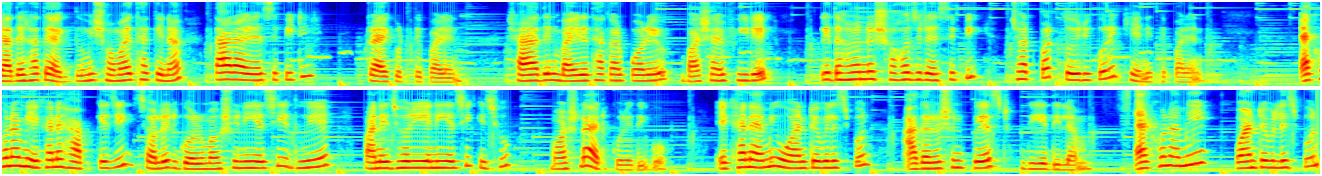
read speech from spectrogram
যাদের হাতে একদমই সময় থাকে না, তারা এই রেসিপিটি ট্রাই করতে পারেন। সারাদিন বাইরে থাকার পরে বাসায় ফিরে এ ধরনের সহজ রেসিপি ঝটপট তৈরি করে খেয়ে নিতে পারেন। এখন আমি এখানে হাফ কেজি সলিড গরুর মাংস নিয়েছি, ধুয়ে পানি ঝরিয়ে নিয়েছি, কিছু মশলা অ্যাড করে দিব। এখানে আমি ওয়ান টেবিল স্পুন আদা রসুন পেস্ট দিয়ে দিলাম। এখন আমি ওয়ান টেবিল স্পুন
